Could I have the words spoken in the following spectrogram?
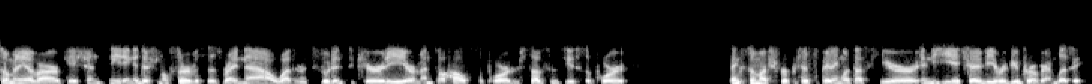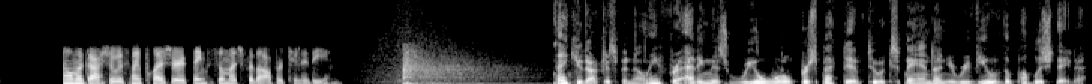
so many of our patients needing additional services right now, whether it's food insecurity or mental health support or substance use support. Thanks so much for participating with us here in the EHIV review program, Lizzie. Oh my gosh, it was my pleasure. Thanks so much for the opportunity. Thank you, Dr. Spinelli, for adding this real world perspective to expand on your review of the published data.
